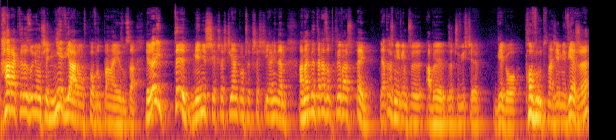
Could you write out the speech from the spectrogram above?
charakteryzują się niewiarą w powrót Pana Jezusa. Jeżeli ty mienisz się chrześcijanką czy chrześcijaninem, a nagle teraz odkrywasz, ej, ja też nie wiem, czy aby rzeczywiście w jego powrót na ziemię wierzę,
